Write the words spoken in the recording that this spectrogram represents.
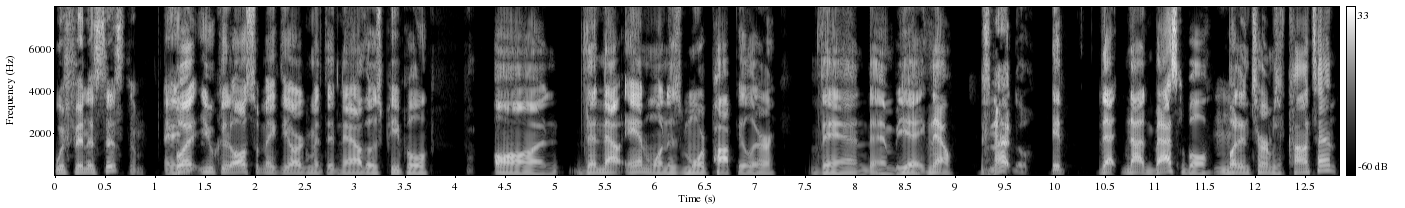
within a system. And But you could also make the argument that now those people on then now and one is more popular than the NBA. Now it's not though. It that not in basketball, Mhm. but in terms of content,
